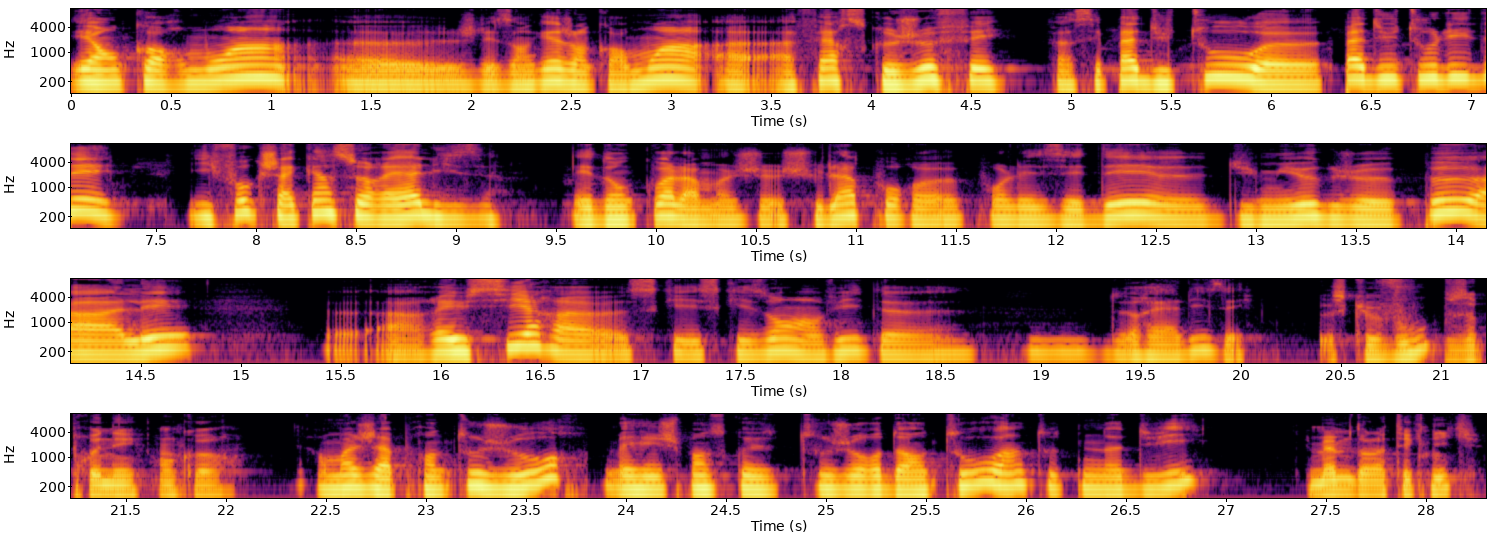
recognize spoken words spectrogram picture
et encore moins, je les engage encore moins à, faire ce que je fais. Enfin, c'est pas du tout, pas du tout l'idée. Il faut que chacun se réalise. Et donc voilà, moi je, suis là pour, euh, pour les aider du mieux que je peux à aller à réussir ce qu'ils ce qu'ils ont envie de, de réaliser. Est-ce que vous, vous apprenez encore? Moi j'apprends toujours, mais je pense que toujours dans tout, hein, toute notre vie. Même dans la technique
